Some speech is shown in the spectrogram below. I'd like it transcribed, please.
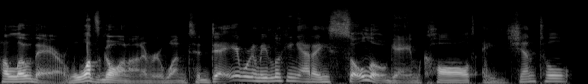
Hello there. What's going on, everyone? Today we're going to be looking at a solo game called A Gentle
